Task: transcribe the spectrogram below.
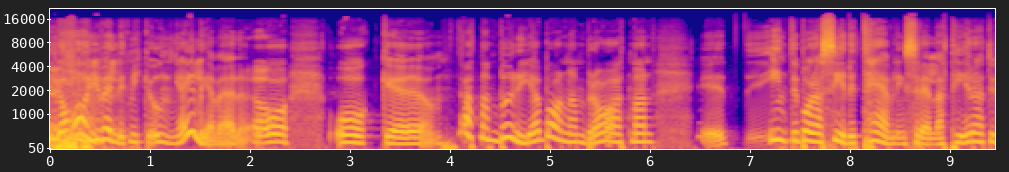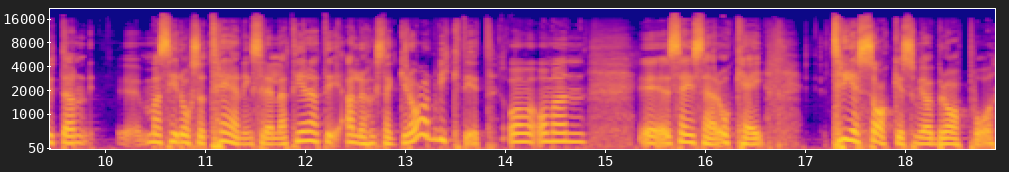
Jag har ju väldigt mycket unga elever. Ja. Och, och eh, att man börjar banan bra, att man eh, inte bara ser det tävlingsrelaterat utan Eh, man ser det också träningsrelaterat i allra högsta grad viktigt. Om man eh, säger så här, okej, okay, tre saker som jag är bra på,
